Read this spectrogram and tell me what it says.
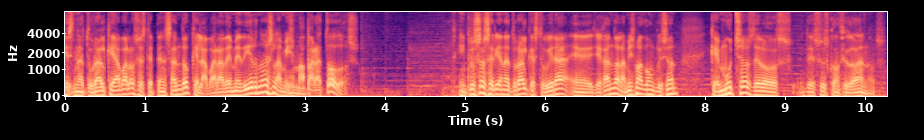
Es natural que Ábalos esté pensando que la vara de medir no es la misma para todos. Incluso sería natural que estuviera eh, llegando a la misma conclusión que muchos de, los, de sus conciudadanos.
